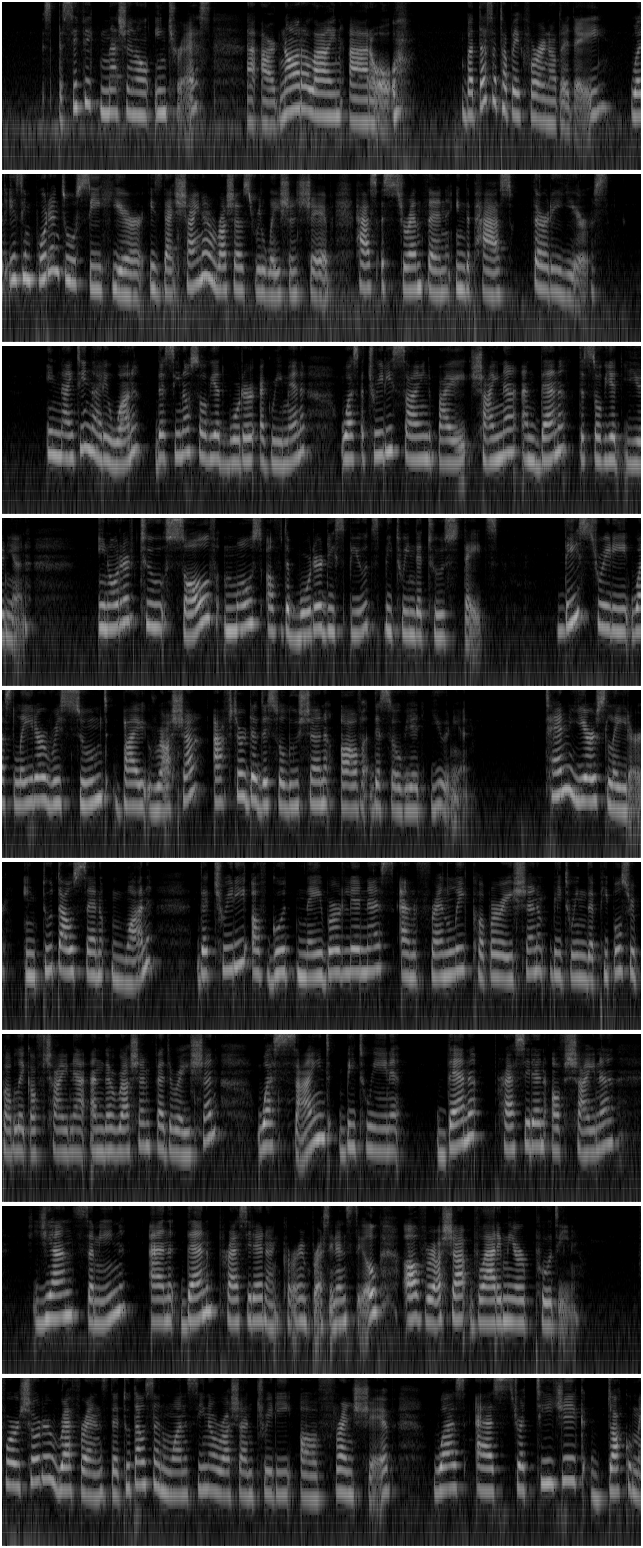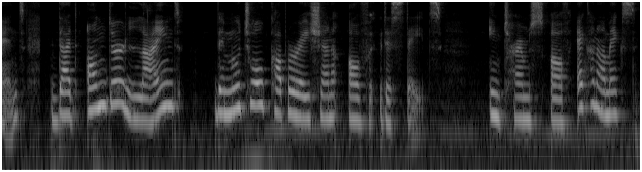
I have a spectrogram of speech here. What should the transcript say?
specific national interests that are not aligned at all. but that's a topic for another day. What is important to see here is that China and Russia's relationship has strengthened in the past 30 years. In 1991, the Sino Soviet border agreement was a treaty signed by China and then the Soviet Union, in order to solve most of the border disputes between the two states. This treaty was later resumed by Russia after the dissolution of the Soviet Union. Ten years later, in 2001, the Treaty of Good Neighborliness and Friendly Cooperation between the People's Republic of China and the Russian Federation was signed between then President of China, Jiang Zemin, and then President and current President still of Russia, Vladimir Putin. For shorter reference, the 2001 Sino Russian Treaty of Friendship was a strategic document that underlined the mutual cooperation of the states in terms of economics,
